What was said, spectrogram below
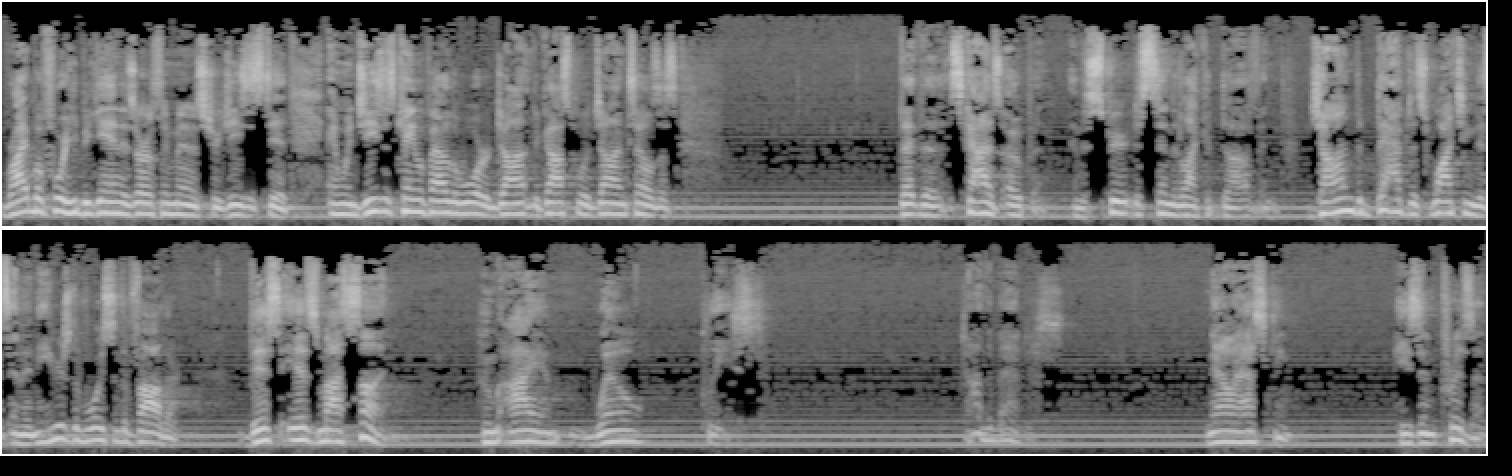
right before he began his earthly ministry, Jesus did. And when Jesus came up out of the water, John, the Gospel of John tells us that the skies opened and the Spirit descended like a dove. And John the Baptist watching this, and then hears the voice of the Father This is my Son, whom I am well pleased. John the Baptist. Now asking, he's in prison,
